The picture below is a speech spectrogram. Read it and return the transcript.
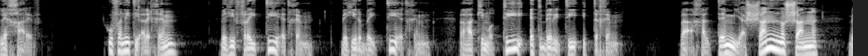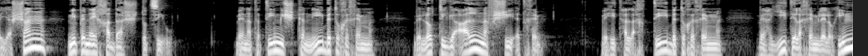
לחרב. ופניתי עליכם, והפריתי אתכם, והרביתי אתכם, והקימותי את בריתי איתכם. ואכלתם ישן נושן, וישן מפני חדש תוציאו. ונתתי משכני בתוככם, ולא תגעל נפשי אתכם. והתהלכתי בתוככם, והייתי לכם לאלוהים,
